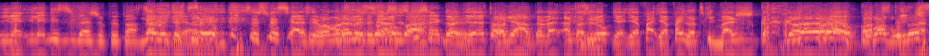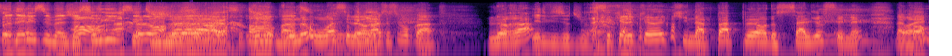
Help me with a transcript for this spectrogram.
il a il a des images un peu partout Non, mais je t'explique. C'est spécial, c'est vraiment Non, mais c'est spécial. Non, il y a- attends, Regarde. Attends, il n'y a, pas- a pas une autre image. non, non, non, pour moi, Mais Bruno, tu connais les images Cédric c'est non, toujours Non, non, non, euh, c'est Bruno, toujours pas- Bruno, pour moi, c'est le rat. Je sais pourquoi. Le rat, il y a une vision du rat. c'est quelqu'un qui n'a pas peur de salir ses mains, d'accord?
